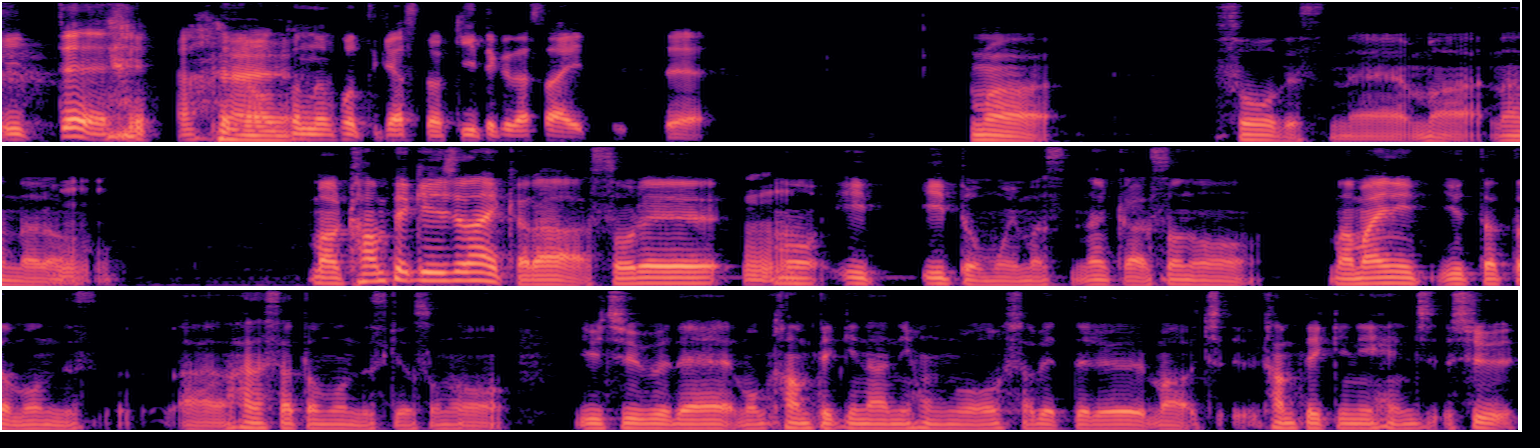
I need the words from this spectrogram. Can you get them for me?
言って あの、はいこのポッドキャストを聞いてくださいって言って、まあ、そうですね。まあ、なんだろう。うんまあ、完璧じゃないから、それもいい,、いいと思います。なんか、その、まあ、前に言ったと思うんです、あ話したと思うんですけど、その、YouTube でもう完璧な日本語を喋ってる、まあ、ち完璧に返事収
